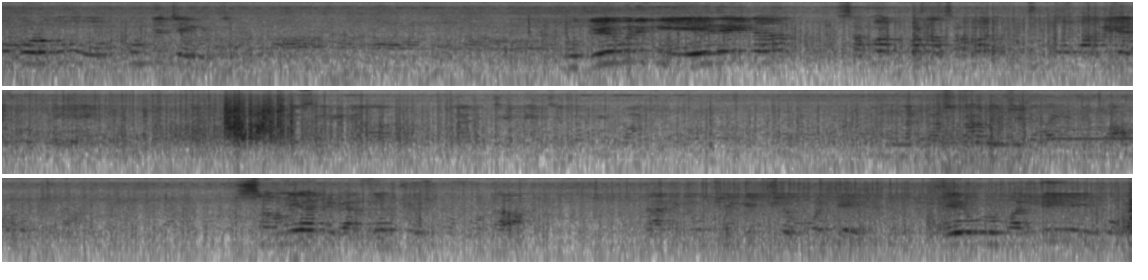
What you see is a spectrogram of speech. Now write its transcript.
ఒప్పుకూడదు ఒప్పుకుంటే చేయించు నువ్వు దేవునికి ఏదైనా సమర్పణ సమర్పించుకోవాలి అనుకుంటే తప్పనిసరిగా దాన్ని చెల్లించడం బాధ్యత. కష్టాలు వచ్చినా ఇది బాధలు సమయాన్ని వ్యర్థం చేసుకోకుండా దాన్ని నువ్వు చెల్లించవు అంటే దేవుడు మళ్ళీ ఇంకొక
